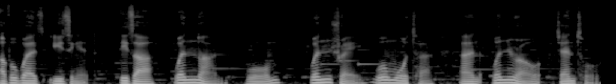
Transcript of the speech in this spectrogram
other words using it. These are wen nuan, warm, wen shui, warm water, and wen rou, gentle.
